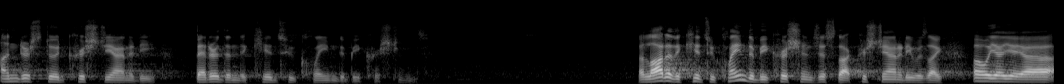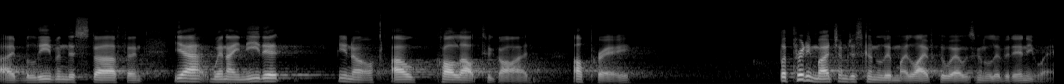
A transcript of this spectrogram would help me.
understood Christianity better than the kids who claimed to be Christians. A lot of the kids who claimed to be Christians just thought Christianity was like, oh, yeah, yeah, yeah, I believe in this stuff. And yeah, when I need it, you know, I'll call out to God, I'll pray. But pretty much, I'm just going to live my life the way I was going to live it anyway.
